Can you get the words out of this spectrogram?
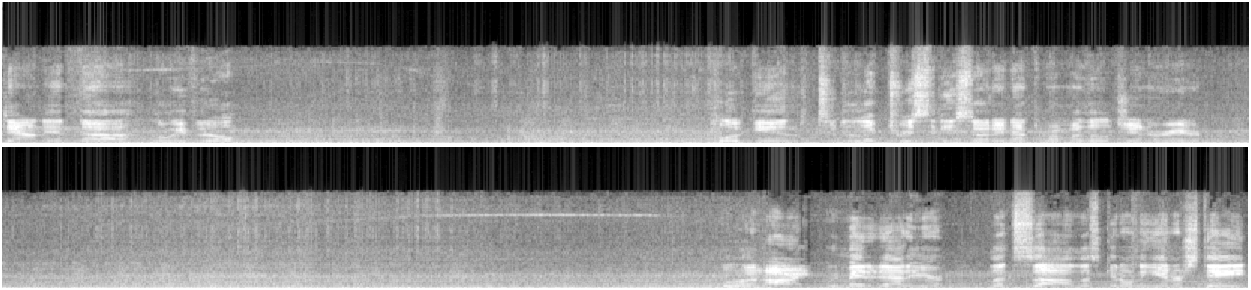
down in uh, Louisville, plugged in to the electricity, so I didn't have to run my little generator. But all right, we made it out of here. Let's uh, let's get on the interstate.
